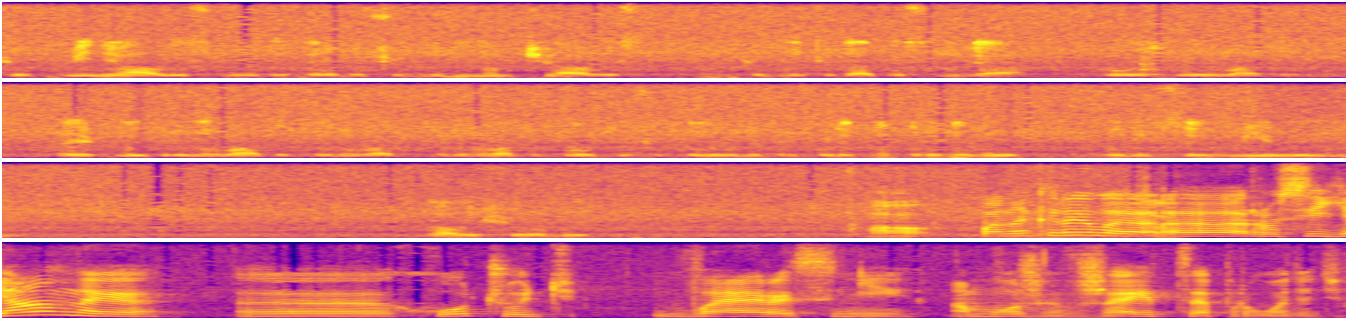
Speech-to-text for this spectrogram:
щоб мінялись люди, треба, щоб люди навчались, щоб не кидати з нуля когось воювати. А як ми тренувати, тренувати, тренувати хлопців, щоб коли вони приходять на передову, вони все вміли і знали, що робити. А Пане Кириле, е, росіяни е, хочуть у вересні, а може вже й це проводять,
